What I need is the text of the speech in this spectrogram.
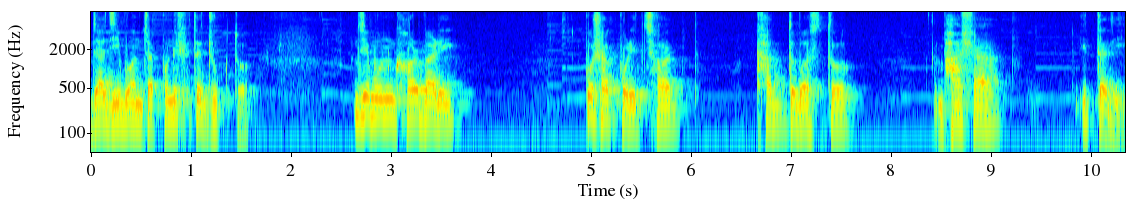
যা জীবনযাপনের সাথে যুক্ত। যেমন ঘরবাড়ি, পোশাক পরিচ্ছদ, খাদ্যবস্ত্র, ভাষা ইত্যাদি।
